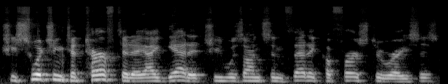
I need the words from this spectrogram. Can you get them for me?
she's switching to turf today. I get it. She was on synthetic her first two races,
